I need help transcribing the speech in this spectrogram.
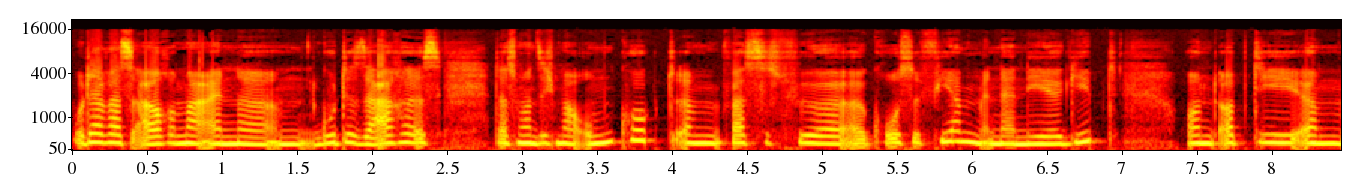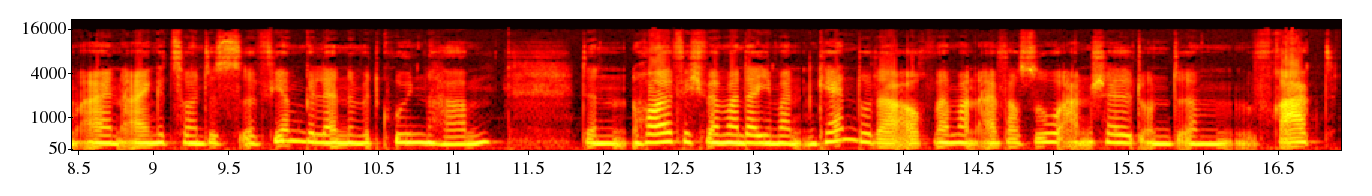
Oder was auch immer eine ähm, gute Sache ist, dass man sich mal umguckt, ähm, was es für äh, große Firmen in der Nähe gibt und ob die ähm, ein eingezäuntes äh, Firmengelände mit Grünen haben. Denn häufig, wenn man da jemanden kennt oder auch wenn man einfach so anschellt und fragt,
